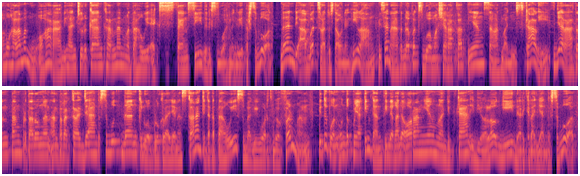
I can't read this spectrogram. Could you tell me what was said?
kampung halamanmu Ohara dihancurkan karena mengetahui eksistensi dari sebuah negeri tersebut. Dan di abad 100 tahun yang hilang, di sana terdapat sebuah masyarakat yang sangat maju sekali, sejarah tentang pertarungan antara kerajaan tersebut dan ke-20 kerajaan yang sekarang kita ketahui sebagai world government, itu pun untuk meyakinkan tidak ada orang yang melanjutkan ideologi dari kerajaan tersebut.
